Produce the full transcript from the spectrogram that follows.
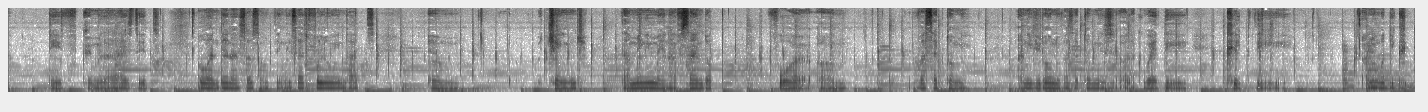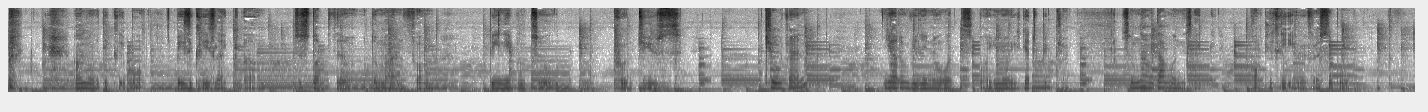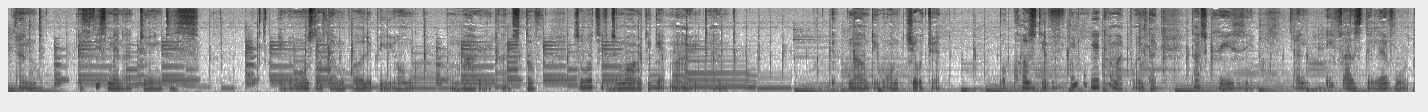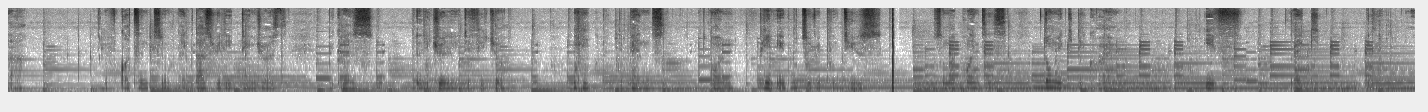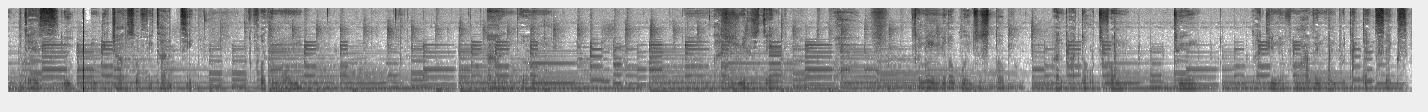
they've criminalized it. Oh, and then I saw something. They said following that um, change, that many men have signed up for um, vasectomy. And if you don't know, vasectomy is uh, like where they clip the. I don't know what they clip. I don't know what they clip, but basically it's like um, to stop the the man from being able to produce children. Yeah, I don't really know what, but you know, you get the picture. So now that one is like completely irreversible. And if these men are doing this, you know, most of them will probably be young or married and stuff. So what if tomorrow they get married and now they want children? Because they've, you know, you get my point. Like that's crazy. And if that's the level that we've gotten to, like that's really dangerous because literally the future depends on being able to reproduce. So my point is, don't make it a crime if, like, there's a chance of fatality for the mom. And um, I just really think, I mean, you're not going to stop an adult from doing like you know from having unprotected sex.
